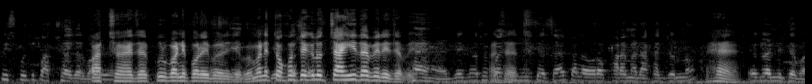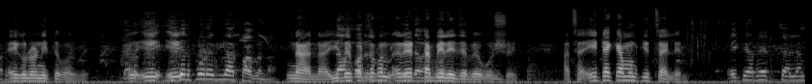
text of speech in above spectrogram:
পিস প্রতি পাঁচ ছয় হাজার পাঁচ বাড়বে। ছ হাজার কুরবানি পরে বেড়ে যাবে। মানে তখন তো এগুলো চাহিদা বেড়ে যাবে। হ্যাঁ হ্যাঁ যে দর্শক আচ্ছা, নিতে চায় তাহলে ওরা ফার্মে রাখার জন্য হ্যাঁ এগুলা নিতে পারে এগুলো নিতে পারবে। তো এ- এ- পর এগুলো আর পাবে না। না না ঈদের পর তখন রেটটা বেড়ে যাবে অবশ্যই। আচ্ছা এটা কেমন কি চাইলেন? এইটা রেট চাইলাম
